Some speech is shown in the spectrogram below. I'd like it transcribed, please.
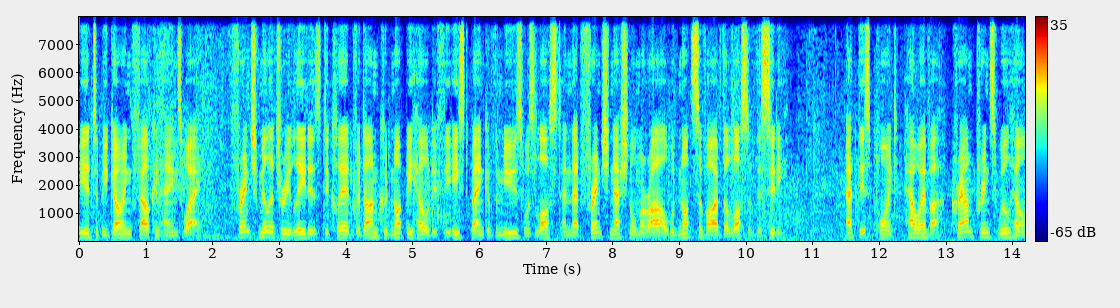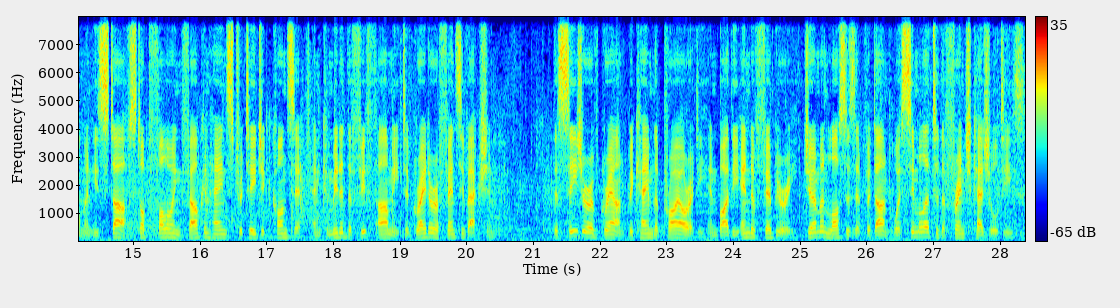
appeared to be going Falkenhayn's way. French military leaders declared Verdun could not be held if the east bank of the Meuse was lost and that French national morale would not survive the loss of the city. At this point, however, Crown Prince Wilhelm and his staff stopped following Falkenhayn's strategic concept and committed the Fifth Army to greater offensive action. The seizure of ground became the priority and by the end of February, German losses at Verdun were similar to the French casualties.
